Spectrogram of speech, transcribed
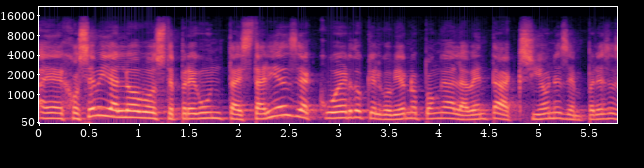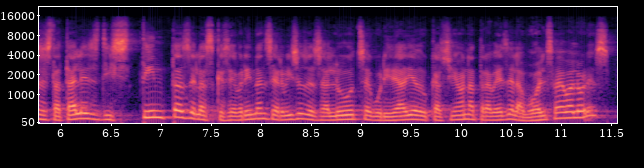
eh, José Villalobos te pregunta, ¿estarías de acuerdo que el gobierno ponga a la venta acciones de empresas estatales distintas de las que se brindan servicios de salud, seguridad y educación a través de la bolsa de valores?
